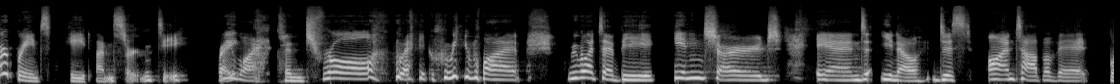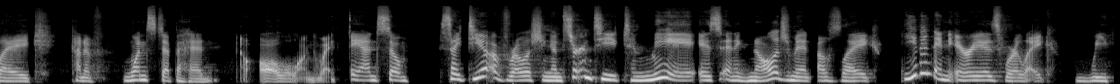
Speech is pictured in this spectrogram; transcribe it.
our brains hate uncertainty right? We want control. like we want, we want to be in charge and, you know, just on top of it, like kind of one step ahead all along the way. And so this idea of relishing uncertainty to me is an acknowledgement of like, even in areas where like we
